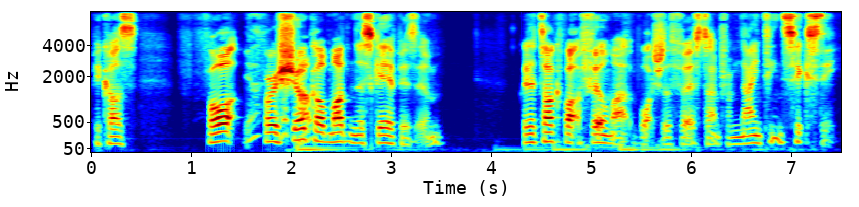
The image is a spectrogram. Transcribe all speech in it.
Because for Yeah, for a yeah, show pal. called Modern Escapism, I'm going to talk about a film I watched for the first time from 1960.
